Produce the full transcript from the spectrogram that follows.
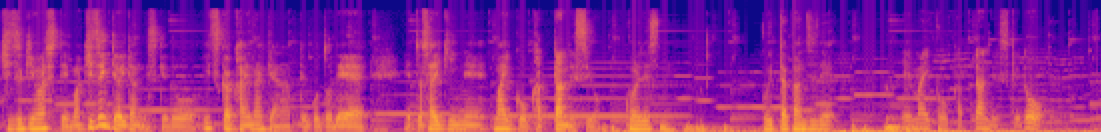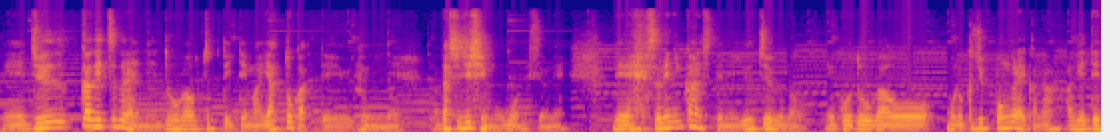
気づきまして、まあ気づいてはいたんですけど、いつか変えなきゃなってことで、えっと最近ね、マイクを買ったんですよ。これですね。こういった感じで、えーマイクを買ったんですけど、えー10ヶ月ぐらいね、動画を撮っていて、まあやっとかっていう風にね、私自身も思うんですよね。で、それに関してね、YouTube の、えこう動画をもう60本ぐらいかな、上げて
